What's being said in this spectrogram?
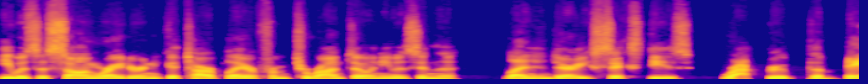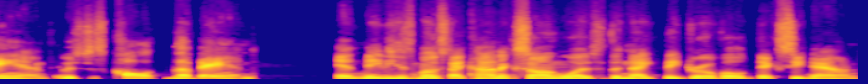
He was a songwriter and guitar player from Toronto, and he was in the legendary 60s rock group, The Band. It was just called The Band. And maybe his most iconic song was The Night They Drove Old Dixie Down.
